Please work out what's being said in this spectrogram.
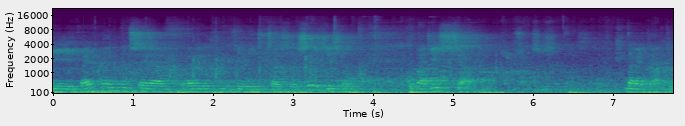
I wewnętrzny przejazd Ewenkiewicz w czasie 60-20. Daję kartę.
